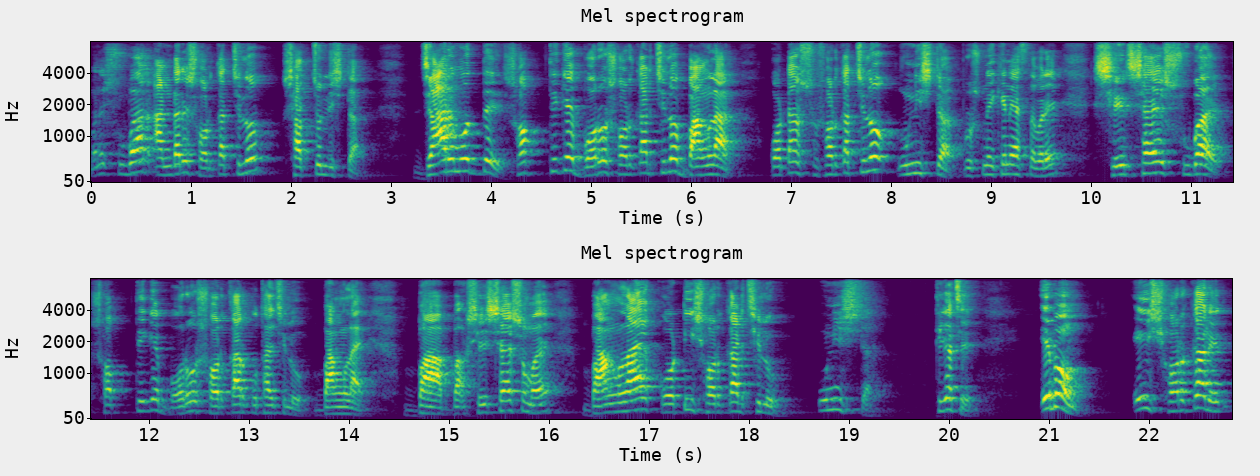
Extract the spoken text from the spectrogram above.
মানে সুবার আন্ডারে সরকার ছিল সাতচল্লিশটা। যার মধ্যে সব থেকে বড় সরকার ছিল বাংলার, কটা সরকার ছিল? উনিশটা। প্রশ্ন এখানে আসতে পারে। শেরশাহের সুবায় সব থেকে বড় সরকার কোথায় ছিল? বাংলায়। বা, শেরশাহের সময় বাংলায় কটি সরকার ছিল? উনিশটা। ঠিক আছে? এবং এই সরকারের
